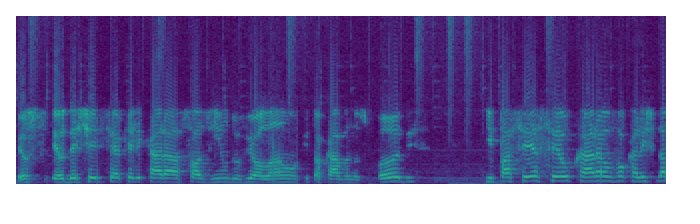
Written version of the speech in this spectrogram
eu, eu deixei de ser aquele cara sozinho do violão que tocava nos pubs e passei a ser o cara, o vocalista da,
